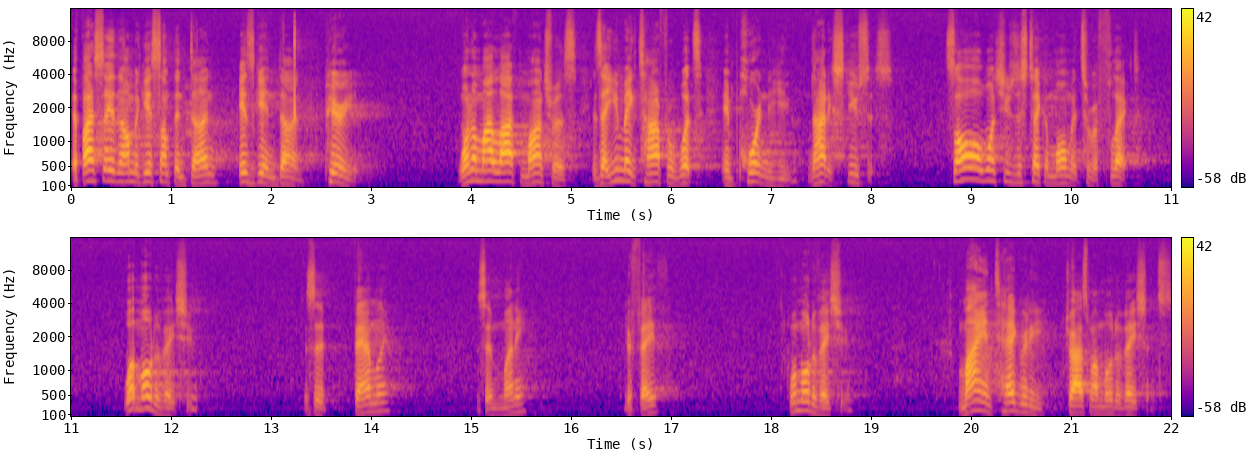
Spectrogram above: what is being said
If I say that I'm gonna get something done, it's getting done, period. One of my life mantras is that you make time for what's important to you, not excuses. So all I want you to just take a moment to reflect. What motivates you? Is it family? Is it money? Your faith? What motivates you? My integrity drives my motivations.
